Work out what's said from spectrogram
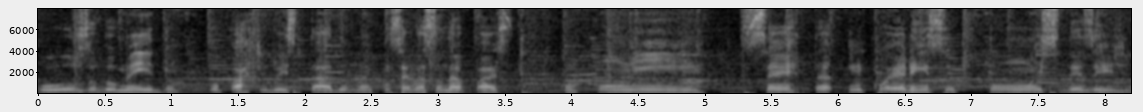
o uso do medo por parte do Estado na conservação da paz compõe certa incoerência com esse desejo.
